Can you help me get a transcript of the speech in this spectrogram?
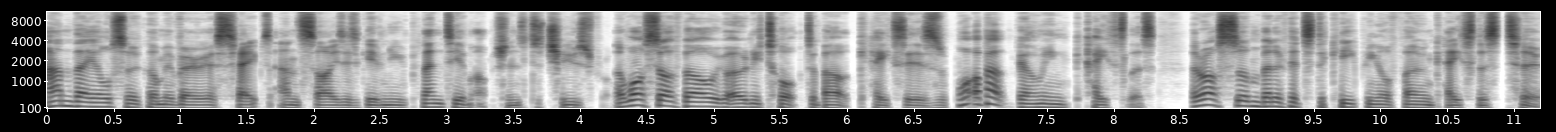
And they also come in various shapes and sizes, giving you plenty of options to choose from. And while so far we've only talked about cases, what about going caseless? There are some benefits to keeping your phone caseless too.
